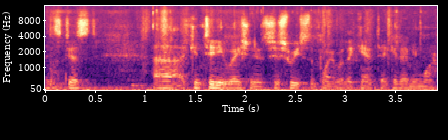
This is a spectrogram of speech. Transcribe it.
It's just uh, a continuation. It's just reached the point where they can't take it anymore.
